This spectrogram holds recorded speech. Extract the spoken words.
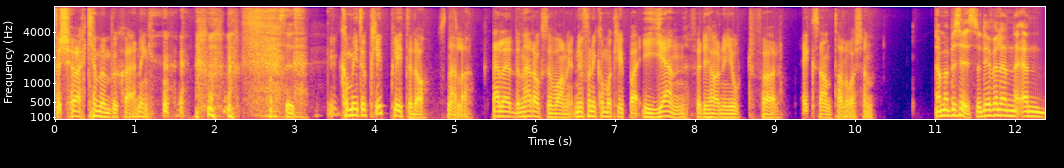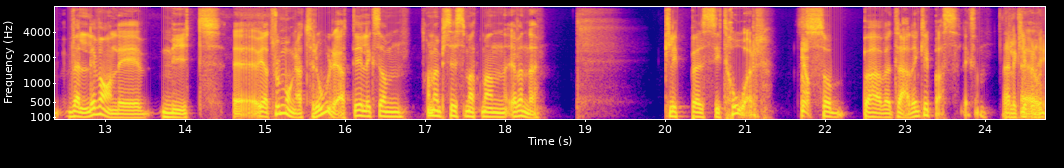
försöka med en beskärning. Precis. Kom hit och klipp lite då, snälla. Eller den här är också vanlig. Nu får ni komma och klippa igen, för det har ni gjort för x antal år sedan. Ja, men precis. Och det är väl en, en väldigt vanlig myt. Eh, jag tror många tror det, att det är liksom, ja, men precis som att man, jag vet inte, klipper sitt hår. Ja. Så behöver träden klippas. Liksom. Eller klipper Eh, ni.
